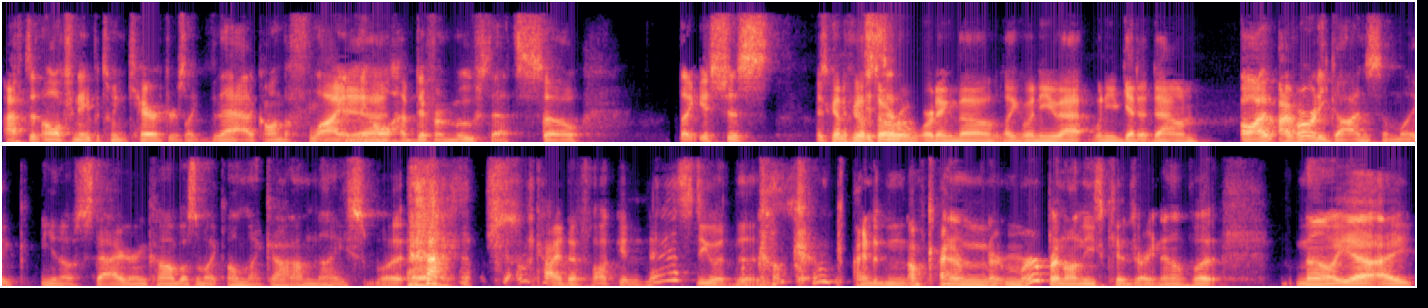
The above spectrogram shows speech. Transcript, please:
I have to alternate between characters like that, like on the fly, and they all have different move sets. So like it's just it's gonna feel so a- rewarding though. Like when you at, when you get it down. Oh, I've, I've already gotten some like you know staggering combos. I'm like, oh my god, I'm nice, but I'm kind of fucking nasty with this. I'm, kind of I'm kind of merping on these kids right now. But no, yeah, I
